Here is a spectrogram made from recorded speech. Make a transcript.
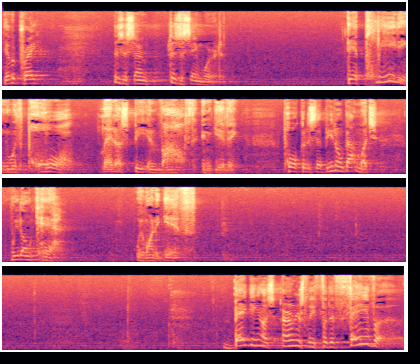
You ever pray? This is the same, this is the same word. They're pleading with Paul, let us be involved in giving. Paul could have said, but you don't got much. We don't care. We want to give. Begging us earnestly for the favor.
